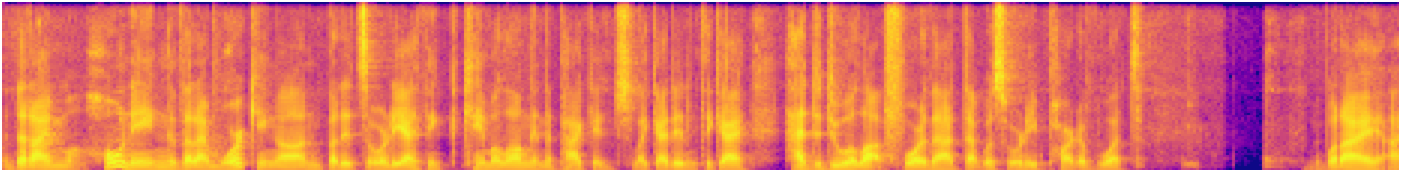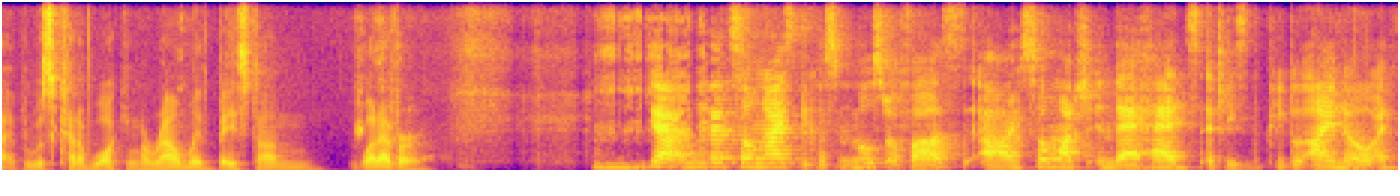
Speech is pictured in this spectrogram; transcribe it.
that I'm honing, that I'm working on, but it's already, I think, came along in the package. Like I didn't think I had to do a lot for that. That was already part of what what I, I was kind of walking around with based on whatever. Mm-hmm. Yeah, I mean that's so nice because most of us are so much in their heads, at least the people I know and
